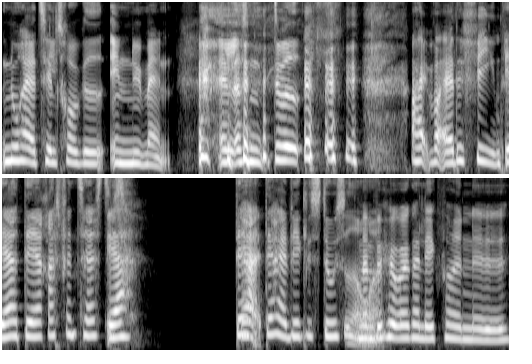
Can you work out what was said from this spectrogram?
nu har jeg tiltrukket en ny mand. Eller sådan, du ved. Ej, hvor er det fint. Ja, det er ret fantastisk. Ja. Det, har, Ja. det har jeg virkelig stusset over. Man behøver ikke at ligge på en øh,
